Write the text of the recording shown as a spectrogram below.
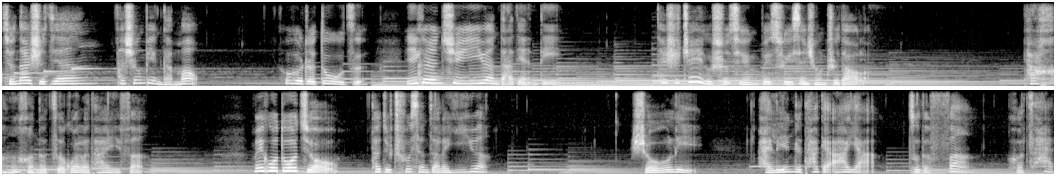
前段时间他生病感冒，饿着肚子，一个人去医院打点滴。但是这个事情被崔先生知道了，他狠狠地责怪了他一番。没过多久，他就出现在了医院，手里。还拎着他给阿雅做的饭和菜。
